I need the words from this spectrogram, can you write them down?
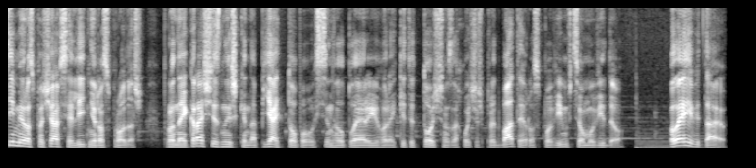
Steam розпочався літній розпродаж. Про найкращі знижки на 5 топових синглплеєр ігор, які ти точно захочеш придбати, розповім в цьому відео. Колеги, вітаю!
